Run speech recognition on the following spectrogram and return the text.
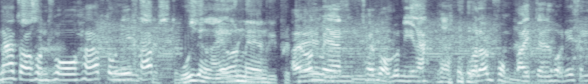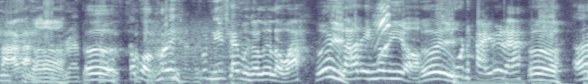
หน้าจอคอนโทรลครับตรงนี้ครับ อุ้ยอย่าง Iron Man ไอรอนแมนใช้บอกรุ่นนี้นะวันนั้นผมไปเจอโทนี่สตาร์กอะอ่าเออเขาบอกเฮ้ยรุ่นนี้ใช้เหมือนกันเลยเหรอวะเฮ้ยร้านเองก็มีเหรอเฮ้ยพูดไทยด้วยนะเอออ่า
